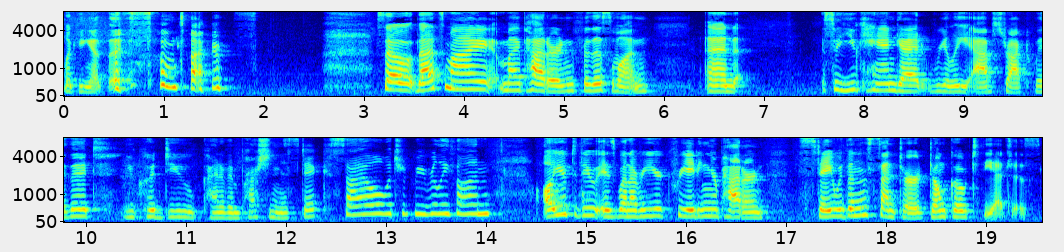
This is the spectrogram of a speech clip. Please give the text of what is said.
looking at this sometimes. So that's my, my pattern for this one. And so you can get really abstract with it. You could do kind of impressionistic style, which would be really fun. All you have to do is whenever you're creating your pattern, stay within the center, don't go to the edges.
